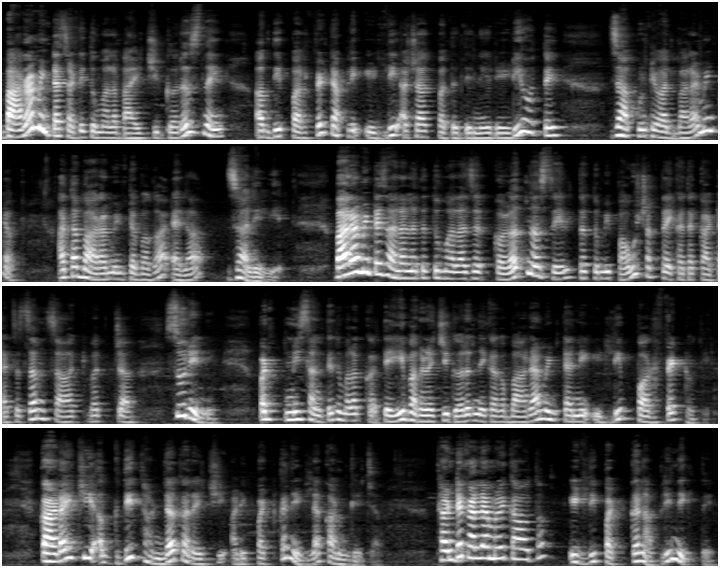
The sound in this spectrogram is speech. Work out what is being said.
बारा मिनटासाठी तुम्हाला बायची गरज नाही. अगदी परफेक्ट आपली इडली अशा पद्धतीने रेडी होते. झाकून ठेवा बारा मिनटं. आता बारा मिनटं बघा याला झालेली आहे बारा मिनटं झाल्यानंतर तुम्हाला जर कळत नसेल तर तुम्ही पाहू शकता एखाद्या काटाचा चमचा किंवा च सुरीने. पण मी सांगते तुम्हाला क- तेही बघण्याची गरज नाही का बारा मिनिटांनी इडली परफेक्ट होती. काढायची अगदी थंड करायची आणि पटकन इडल्या काढून घ्यायच्या. थंड काढल्यामुळे काय होतं? इडली पटकन आपली निघते.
